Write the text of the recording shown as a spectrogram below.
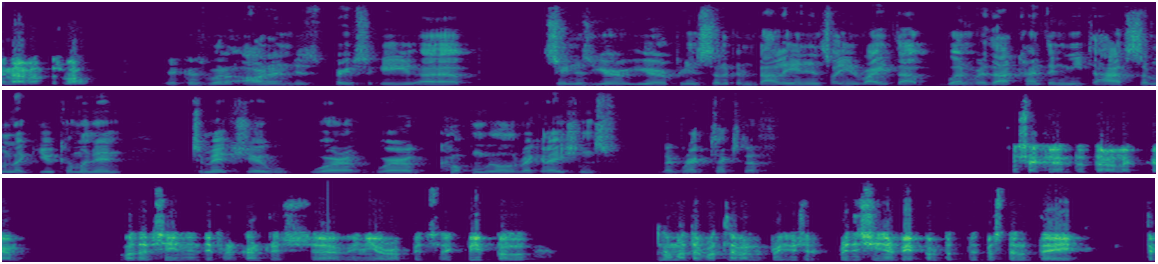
in Ireland as well. Yeah, because well, Ireland is basically uh, seen as Euro- European Silicon Valley, and it's only right that when we're that kind of thing, we need to have someone like you coming in to make sure we're we're coping with all the regulations, like RegTech stuff. Exactly, and there are like um, what I've seen in different countries uh, in Europe. It's like people, no matter what level, usually pretty senior people, but but still they the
